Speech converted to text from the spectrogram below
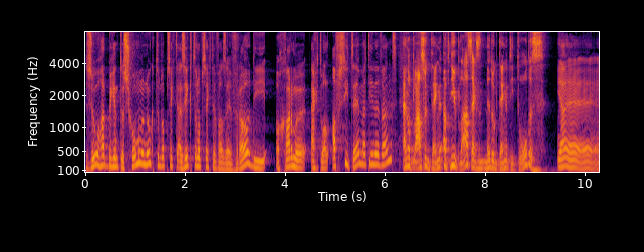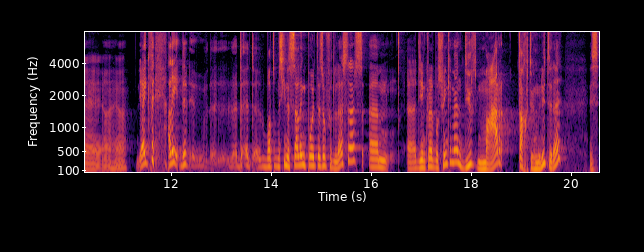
zo hard begint te schommelen ook ten opzichte, en zeker ten opzichte van zijn vrouw, die Ocharme echt wel afziet hè, met die event. En op laatst ook of niet op laatst, ergens in het midden ook denken dat hij dood is. Ja, ja, ja, ja, ja. Ja, ja ik vind... Allee, de, wat misschien een selling point is ook voor de luisteraars, ehm eh, Incredible Shrinking Man duurt maar 80 minuten, hè. Is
